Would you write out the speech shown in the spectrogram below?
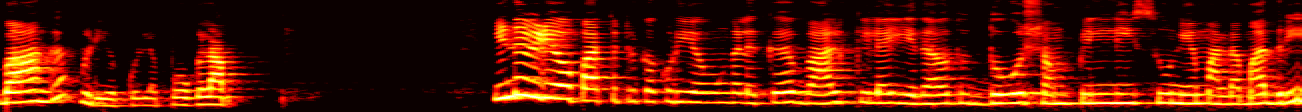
வாங்க வீடியோக்குள்ளே போகலாம். இந்த வீடியோவை பார்த்துட்டு இருக்கக்கூடிய உங்களுக்கு வாழ்க்கையில் ஏதாவது தோஷம் பில்லி சூன்யம் அந்த மாதிரி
